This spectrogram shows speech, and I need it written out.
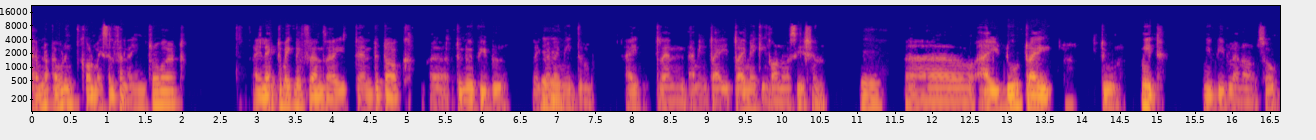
I'm not. I wouldn't call myself an introvert. I like to make new friends. I tend to talk uh, to new people. Like when I Mhm. meet them, I try. I mean, try try making conversation. Mhm. Uh, I do try to meet new people and all. So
